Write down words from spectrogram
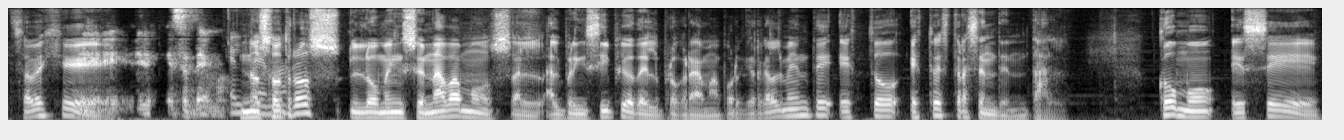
¿Sabes eh, eh, ese tema. Nosotros lo mencionábamos al, al, principio del programa, porque realmente esto, esto es trascendental cómo ese,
